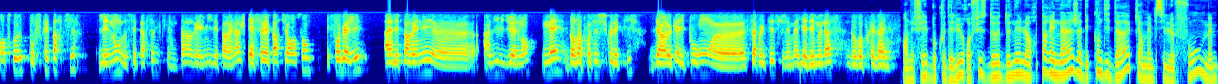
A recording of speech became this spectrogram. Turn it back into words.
entre eux pour se répartir les noms de ces personnes qui n'ont pas réuni les parrainages et à se répartir ensemble et s'engager à les parrainer euh, individuellement, mais dans un processus collectif derrière lequel ils pourront euh, s'abriter si jamais il y a des menaces de représailles. En effet, beaucoup d'élus refusent de donner leur parrainage à des candidats, car même s'ils le font, même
